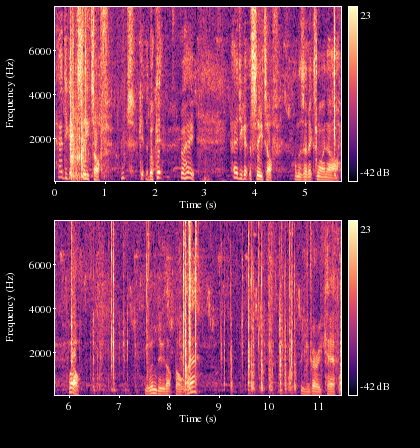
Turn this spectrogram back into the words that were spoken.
how do you get the seat off? Oops, get the bucket. Oh hey, how do you get the seat off on the ZX9R? Well, you undo that bolt there, being very careful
